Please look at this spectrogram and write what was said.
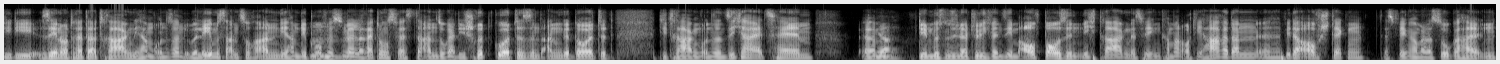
die die Seenotretter tragen. Die haben unseren Überlebensanzug an, die haben die mhm. professionelle Rettungsweste an, sogar die Schrittgurte sind angedeutet, die tragen unseren Sicherheitshelm ähm, ja. Den müssen sie natürlich, wenn sie im Aufbau sind, nicht tragen. Deswegen kann man auch die Haare dann äh, wieder aufstecken. Deswegen haben wir das so gehalten.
